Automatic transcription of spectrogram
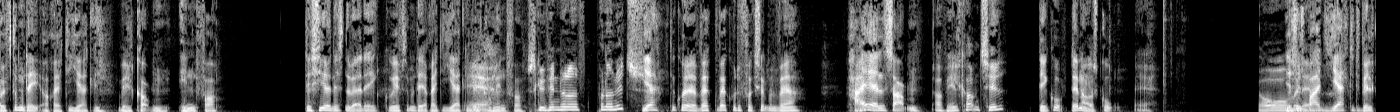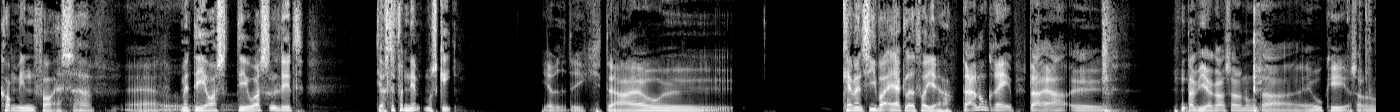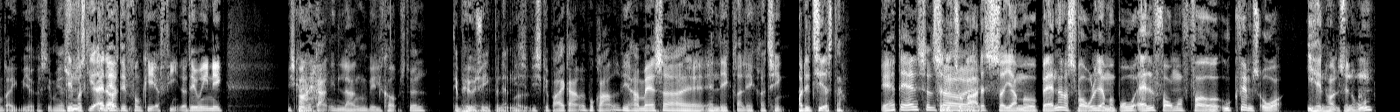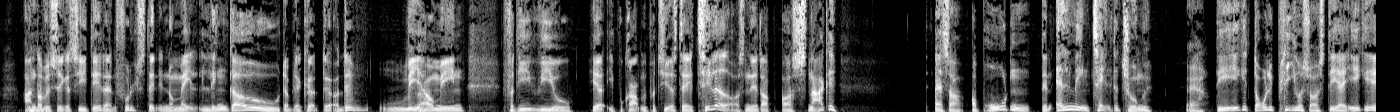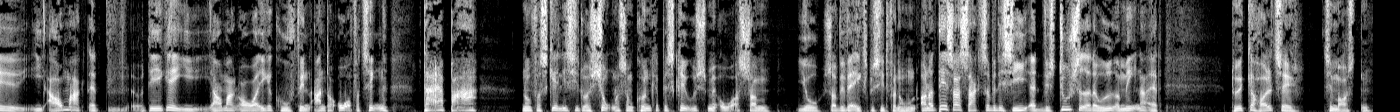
God eftermiddag og rigtig hjertelig velkommen indenfor. Det siger jeg næsten hver dag. God eftermiddag og rigtig hjertelig Ja. velkommen indenfor. Skal vi finde på noget, på noget nyt? Ja, det kunne jeg. Hvad, hvad kunne det for eksempel være? Hej alle sammen. Og velkommen til. Det er god. Den er også god. Ja. Jo, jeg synes bare, et hjerteligt velkommen indenfor. Altså, Ja, men det er, også, det er jo også sådan lidt... Det er også lidt for nemt måske. jeg ved det ikke. Der er jo... Øh, Kan man sige, hvor er jeg glad for jer? der er nogle greb, der er... Øh, der virker, og så er der nogen, der er okay, og så er der nogen, der ikke virker. Simon. Jeg Det er synes, måske- det, er det der, også- det fungerer fint, og det er jo egentlig ikke... Vi skal jo ikke have gang i en lang velkomst, vel? Det behøver vi ikke på den måde. vi skal bare i gang med programmet. Vi har masser af, af lækre, lækre ting. Og det er tirsdag, Ja, det er det. Så, så, så det er Tourettes, så jeg må bande og svogle. Jeg må bruge alle former for ukvemsord i henhold til nogen. Andre Mhm. vil sikkert sige, at det er da en fuldstændig normal lingo, der bliver kørt der. Og det vil jeg jo mene, fordi vi jo her i programmet på tirsdag tillader os netop at snakke, altså at bruge den, den almen talte tunge. Ja, Det er ikke et dårligt pli hos os. Det er ikke i afmagt, at, det er ikke i afmagt over ikke at kunne finde andre ord for tingene. Der er bare nogle forskellige situationer, som kun kan beskrives med ord, som jo så vil være eksplicit for nogen. Og når det så er sagt, så vil det sige, at hvis du sidder derude og mener, at du ikke kan holde til, til mosten,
